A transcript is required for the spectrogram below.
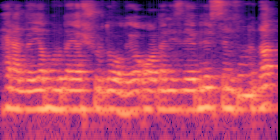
herhalde ya burada ya şurada oluyor. Oradan izleyebilirsiniz onu da.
